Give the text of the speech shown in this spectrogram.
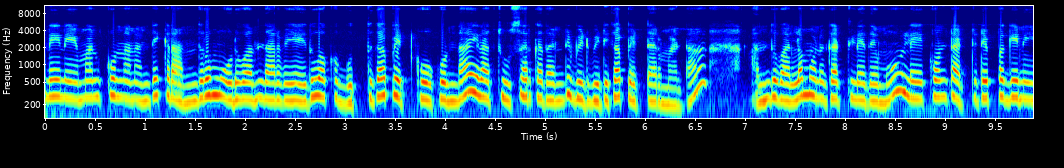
నేనేమనుకున్నానంటే ఇక్కడ అందరూ మూడు వందల అరవై ఐదు ఒక గుర్తుగా పెట్టుకోకుండా ఇలా చూసారు కదండి విడివిడిగా పెట్టారన్నమాట. అందువల్ల మునగట్లేదేమో లేకుంటే అట్టిటిప్పగిని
